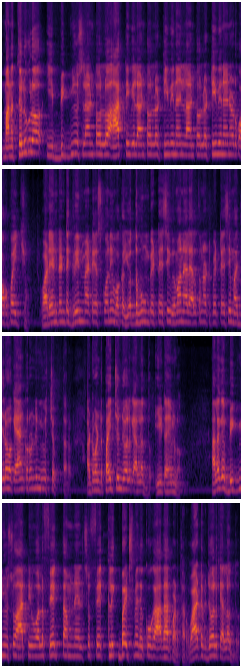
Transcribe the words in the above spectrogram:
మన తెలుగులో ఈ బిగ్ న్యూస్ లాంటి వాళ్ళు ఆర్టీవీ లాంటి వాళ్ళు టీవీ నైన్ లాంటి వాళ్ళు టీవీ నైన్ వాడికి ఒక పైత్యం. వాడు ఏంటంటే గ్రీన్ మ్యాట్ వేసుకొని ఒక యుద్ధ భూమి పెట్టేసి విమానాలు వెళ్తున్నట్టు పెట్టేసి మధ్యలో ఒక యాంకర్ ఉండి న్యూస్ చెప్తారు. అటువంటి పైత్యం జోలికి వెళ్ళొద్దు ఈ టైంలో. అలాగే బిగ్ న్యూస్ ఆర్టీవీ వాళ్ళు fake thumbnails fake click baits మీద ఎక్కువగా ఆధారపడతారు. వాటి జోలికి వెళ్ళొద్దు.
